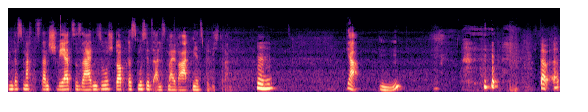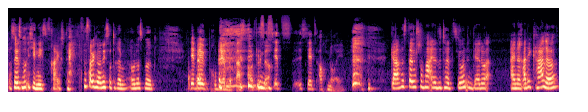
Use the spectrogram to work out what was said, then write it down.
Und das macht es dann schwer zu sagen, so, stopp, das muss jetzt alles mal warten, jetzt bin ich dran. Mhm. Ja. Mhm. also jetzt muss ich die nächste Frage stellen. Das habe ich noch nicht so drin, aber das wird. Ja, wir probieren mit was aus. Das genau. ist, jetzt, ist jetzt auch neu. Gab es dann schon mal eine Situation, in der du eine radikale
